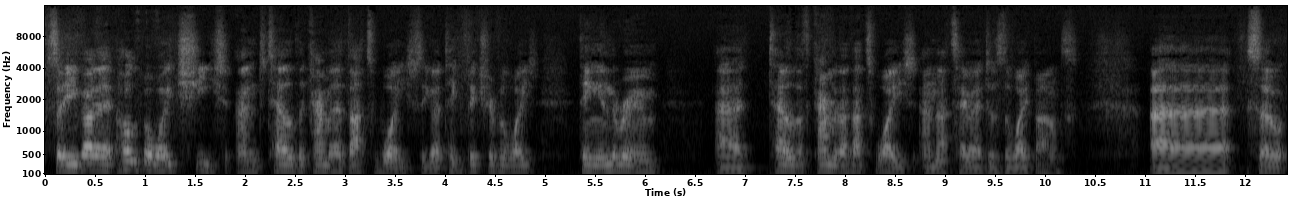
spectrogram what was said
So you got to hold up a white sheet and tell the camera that that's white. So you got to take a picture of a white thing in the room, uh, tell the camera that that's white, and that's how it does the white balance. Uh, so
